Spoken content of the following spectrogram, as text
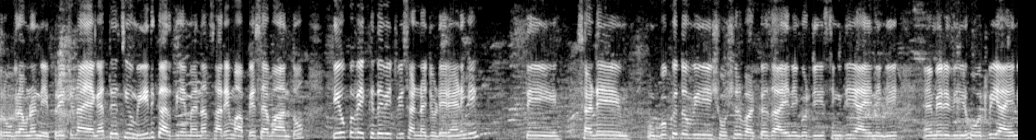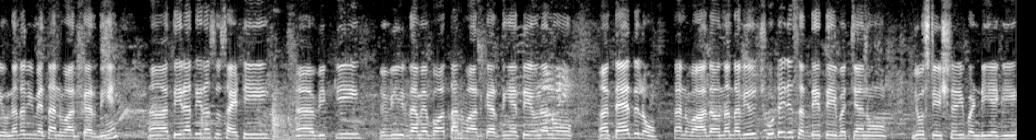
ਪ੍ਰੋਗਰਾਮ ਉਹਨਾਂ ਨੇਪਰੇ ਚੜਾਇਆ ਹੈਗਾ ਤੇ ਅਸੀਂ ਉਮੀਦ ਕਰਦੇ ਹਾਂ ਮੈਂ ਇਹਨਾਂ ਸਾਰੇ ਮਾਪੇ ਸਹਿਬਾਨ ਤੋਂ ਕਿ ਉਹ ਭਵਿੱਖ ਦੇ ਵਿੱਚ ਵੀ ਸਾਡੇ ਨਾਲ ਜੁੜੇ ਰਹਿਣਗੇ ਤੇ ਸਾਡੇ ਉਗੋਕੇ ਤੋਂ ਵੀ ਸੋਸ਼ਲ ਵਰਕਰਸ ਆਏ ਨੇ ਗੁਰਜੀਤ ਸਿੰਘ ਜੀ ਆਏ ਨੇਗੇ ਮੇਰੇ ਵੀਰ ਹੋਰ ਵੀ ਆਏ ਨੇ ਉਹਨਾਂ ਦਾ ਵੀ ਮੈਂ ਧੰਨਵਾਦ ਕਰਦੀ ਹਾਂ। ਅ, ਤੇਰਾਂ ਤੇਰਾਂ ਸੁਸਾਇਟੀ ਵਿੱਕੀ ਵੀਰ ਦਾ ਮੈਂ ਬਹੁਤ ਧੰਨਵਾਦ ਕਰਦੀ ਹਾਂ ਤੇ ਉਹਨਾਂ ਨੂੰ ਅ, ਤਹਿ ਦਿਲੋਂ ਧੰਨਵਾਦ ਆ। ਉਹਨਾਂ ਦਾ ਵੀ ਉਹ ਛੋਟੇ ਜਿਹੇ ਸੱਦੇ ਤੇ ਬੱਚਿਆਂ ਨੂੰ ਜੋ ਸਟੇਸ਼ਨਰੀ ਵੰਡੀ ਹੈਗੀ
